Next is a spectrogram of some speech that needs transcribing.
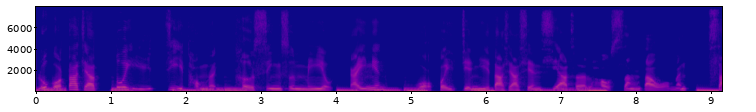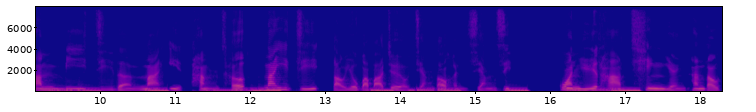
如果大家对于祭童的特性是没有概念，我会建议大家先下车，然后上到我们三 B 级的那一趟车。那一集导游爸爸就有讲到很详细，关于他亲眼看到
